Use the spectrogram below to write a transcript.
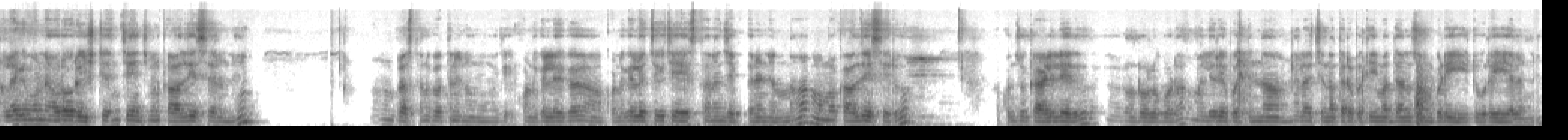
అలాగే మొన్న ఎవరో రిజిస్ట్రేషన్ చేయించమని కాల్ చేశారండి. ప్రస్తుతానికి వస్తే నేను కొండకెళ్ళాక కొండకెళ్ళి వచ్చాక చేయిస్తానని చెప్పాను నిన్న. మొన్న కాల్ చేశారు. కొంచెం ఖాళీ లేదు. రెండు రోజులు కూడా. మళ్ళీ రేపు పొద్దున్న ఇలా చిన్న తిరుపతి మధ్యాహ్నం సమయం కూడా ఈ టూర్ వేయాలండి.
